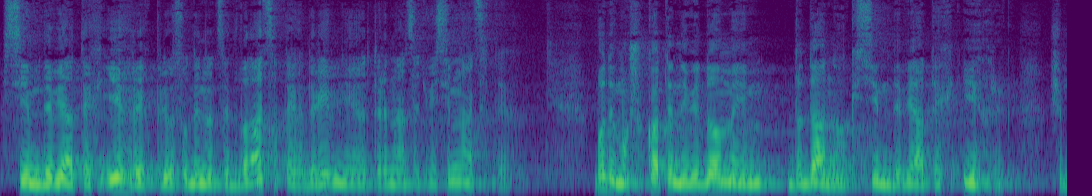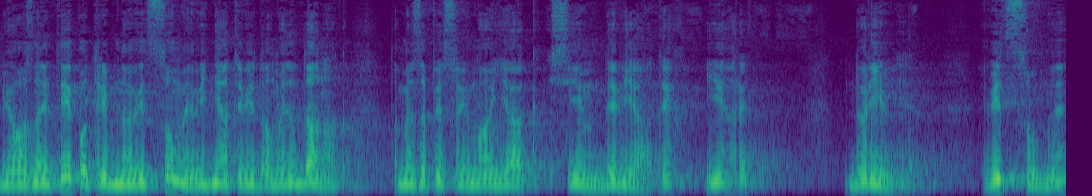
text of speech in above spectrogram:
7 дев'ятих y плюс 11 дванадцятих дорівнює 13 вісімнадцятих. Будемо шукати невідомий доданок 7 дев'ятих y. Щоб його знайти, потрібно від суми відняти відомий доданок. То ми записуємо як 7 дев'ятих y дорівнює від суми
